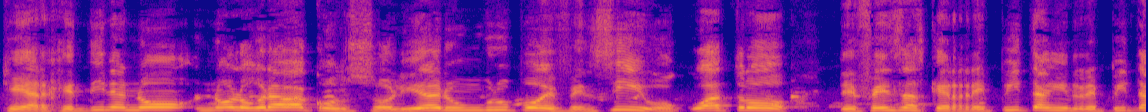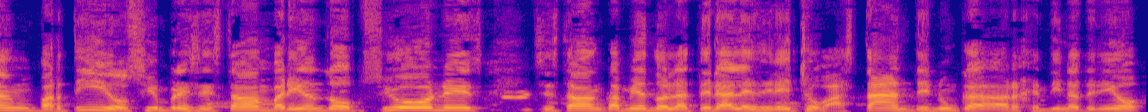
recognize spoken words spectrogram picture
que Argentina no, no lograba consolidar un grupo defensivo, cuatro defensas que repitan y repitan partidos, siempre se estaban variando opciones, se estaban cambiando laterales derecho bastante, nunca Argentina ha tenido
